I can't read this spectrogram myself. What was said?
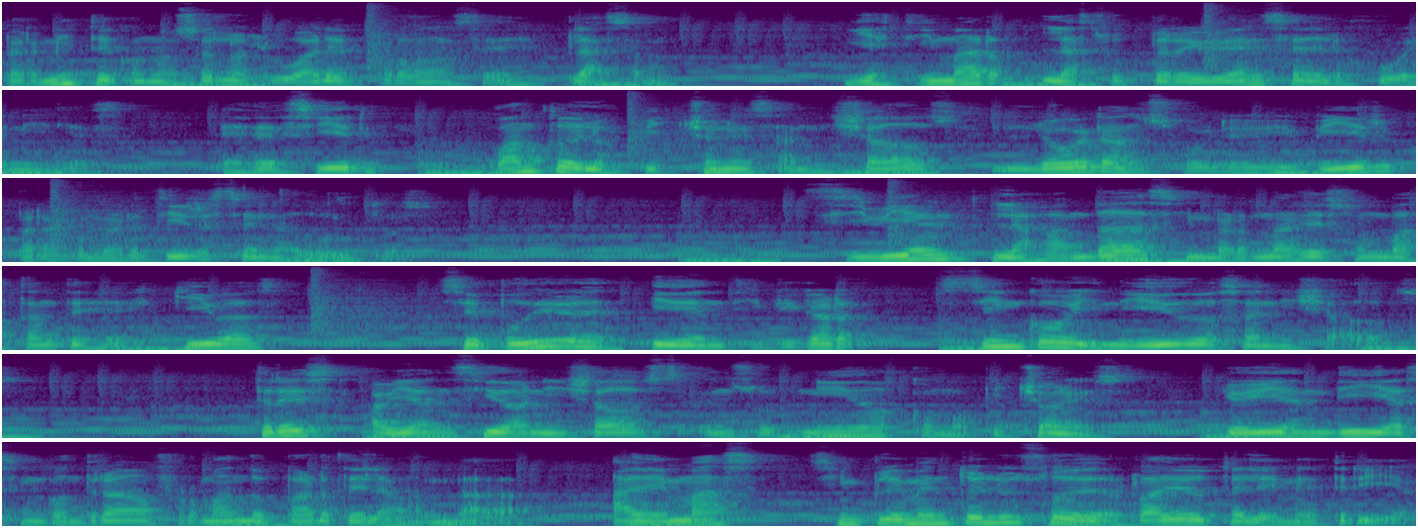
permite conocer los lugares por donde se desplazan y estimar la supervivencia de los juveniles, es decir, cuánto de los pichones anillados logran sobrevivir para convertirse en adultos. Si bien las bandadas invernales son bastante esquivas, se pudieron identificar 5 individuos anillados. 3 habían sido anillados en sus nidos como pichones y hoy en día se encontraban formando parte de la bandada. Además, se implementó el uso de radiotelemetría,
